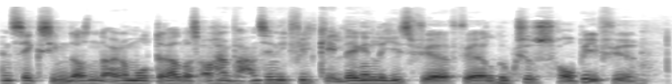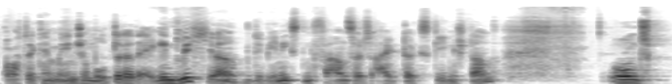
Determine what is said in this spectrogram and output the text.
ein 6.000, 7.000 Euro Motorrad, was auch ein wahnsinnig viel Geld eigentlich ist für, für Luxus-Hobby, für, braucht ja kein Mensch ein Motorrad eigentlich, ja. Die wenigsten fahren es als Alltagsgegenstand. Und,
